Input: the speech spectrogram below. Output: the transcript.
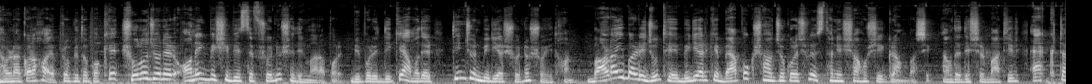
ধারণা করা হয় প্রকৃতপক্ষে ষোলো জনের অনেক বেশি বিএসএফ সৈন্য সেদিন মারা পড়ে। বিপরীত দিকে আমাদের তিনজন বিডিআর সৈন্য শহীদ হন। বাড়াই বাড়ি যুদ্ধে বিডিআরকে ব্যাপক সাহায্য করেছিল স্থানীয় সাহসী গ্রামবাসী। আমাদের দেশের মাটির একটা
